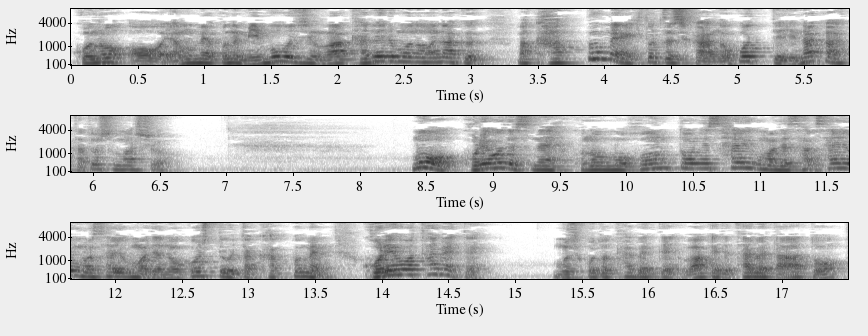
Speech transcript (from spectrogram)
このヤモメ、この未亡人は食べるものがなく、まあ、カップ麺一つしか残っていなかったとしましょう。もうこれをですね、このもう本当に最後まで、最後の最後まで残しておいたカップ麺、これを食べて、息子と食べて、分けて食べた後、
